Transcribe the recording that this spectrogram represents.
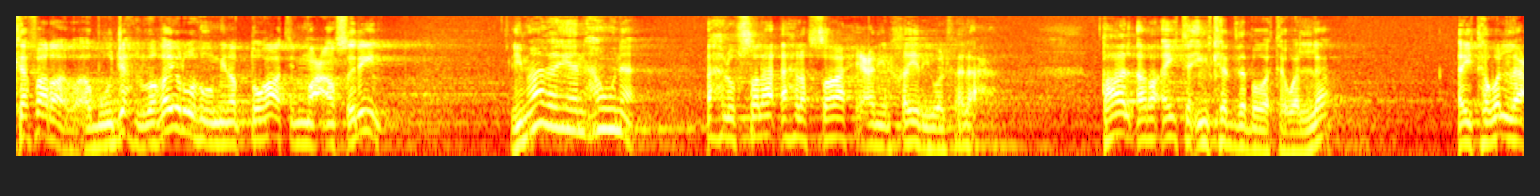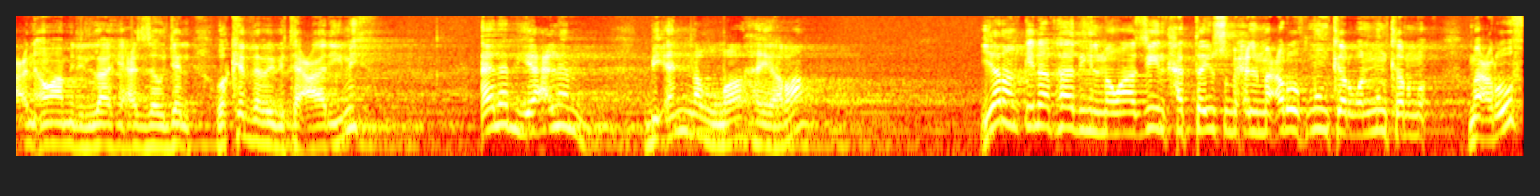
كفر وأبو جهل وغيره من الطغاة المعاصرين؟ لماذا ينهون أهل الصلاة أهل الصلاح عن الخير والفلاح؟ قال أرأيت إن كذب وتولى؟ أي تولى عن أوامر الله عز وجل وكذب بتعاليمه؟ ألم يعلم بأن الله يرى؟ يرى انقلاب هذه الموازين حتى يصبح المعروف منكر والمنكر معروف؟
